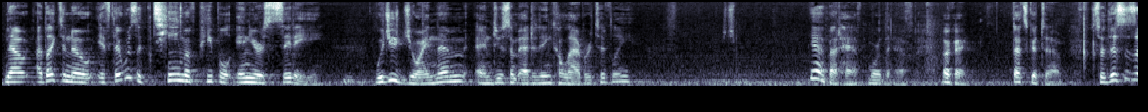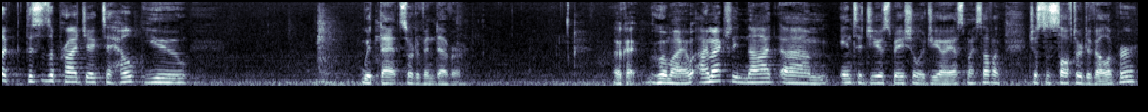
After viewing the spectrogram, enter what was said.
Now, I'd like to know if there was a team of people in your city, would you join them and do some editing collaboratively? Yeah, about half, more than half. Okay, that's good to know. So this is a this is a project to help you with that sort of endeavor. Okay, who am I? I'm actually not um, into geospatial or GIS myself. I'm just a software developer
